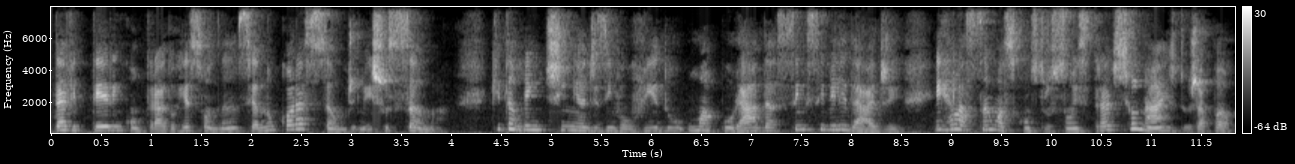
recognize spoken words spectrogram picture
deve ter encontrado ressonância no coração de Meishu Sama, que também tinha desenvolvido uma apurada sensibilidade em relação às construções tradicionais do Japão.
